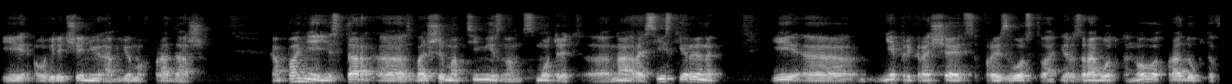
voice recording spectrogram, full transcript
и увеличению объемов продаж. Компания eStar э, с большим оптимизмом смотрит э, на российский рынок и не прекращается производство и разработка новых продуктов,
